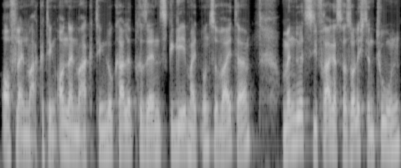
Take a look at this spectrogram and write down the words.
Offline-Marketing, Online-Marketing, lokale Präsenz, Gegebenheiten und so weiter. Und wenn du jetzt die Frage hast, was soll ich denn tun,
